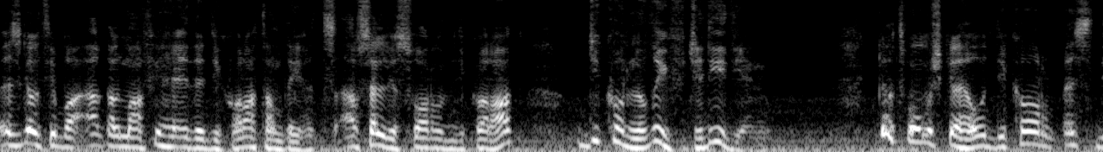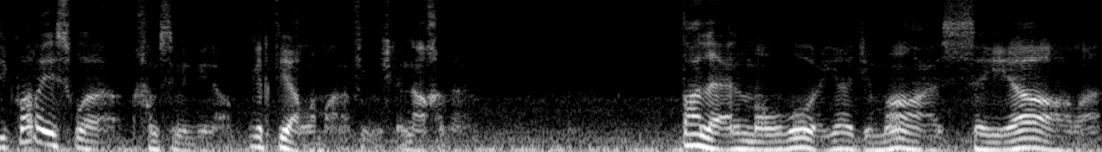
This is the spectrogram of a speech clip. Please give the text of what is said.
بس قلت يبا أقل ما فيها إذا ديكوراتها نظيفة. أرسل لي صور الديكورات. ديكور نظيف جديد يعني. قلت مو مشكلة هو الديكور بس ديكوره يسوى 500 دينار. قلت يلا ما أنا في مشكلة ناخذها. طلع الموضوع يا جماعة السيارة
